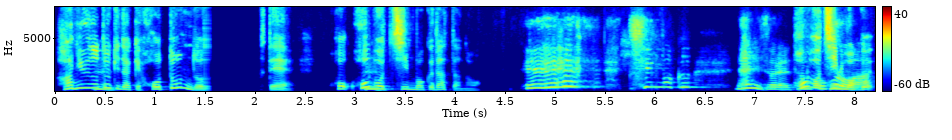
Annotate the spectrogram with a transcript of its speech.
羽生の時だけほとんどなくて、ほほぼ沈黙だったの、えー、沈黙？何それ？ほぼ沈黙。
